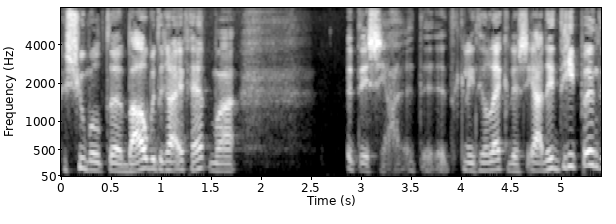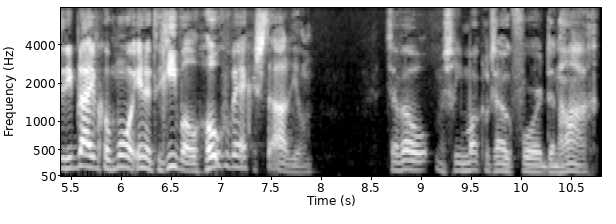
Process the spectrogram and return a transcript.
gesjoemeld uh, bouwbedrijf hebt. Maar het, is, ja, het, het, klinkt heel lekker. Dus ja, die drie punten die blijven gewoon mooi in het Rival Hoogwerkenstadion zou wel misschien makkelijk zijn ook voor Den Haag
